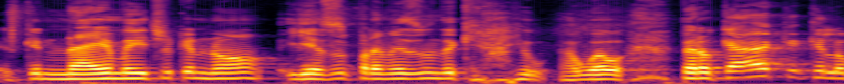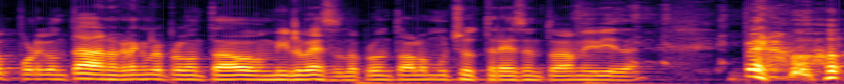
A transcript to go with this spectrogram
es que nadie me ha dicho que no. Y eso para mí es un de que, ay, a huevo. Pero cada que, que lo preguntaba, no crean que lo he preguntado mil veces, lo he preguntado lo mucho tres en toda mi vida. Pero,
